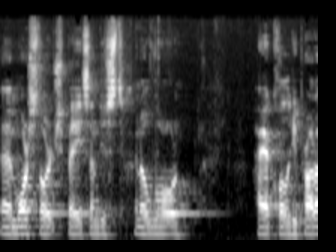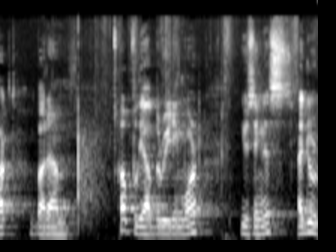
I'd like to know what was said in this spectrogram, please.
uh, more storage space, and just an overall higher quality product. But um, hopefully, I'll be reading more using this. I do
